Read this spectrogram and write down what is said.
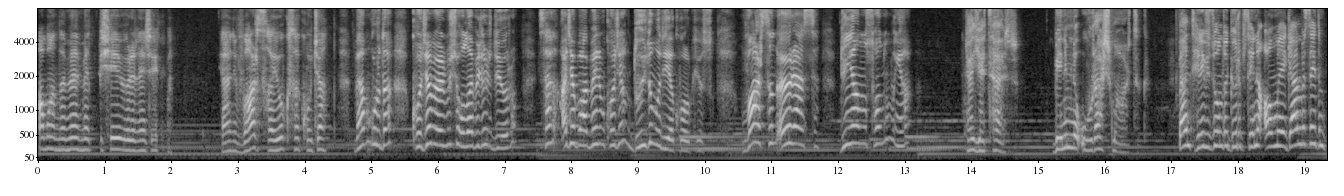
Aman da Mehmet bir şey öğrenecek mi? Yani varsa yoksa kocan. Ben burada kocam ölmüş olabilir diyorum. Sen acaba benim kocam duydu mu diye korkuyorsun. Varsın öğrensin. Dünyanın sonu mu ya? Ya yeter. Benimle uğraşma artık. Ben televizyonda görüp seni almaya gelmeseydim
